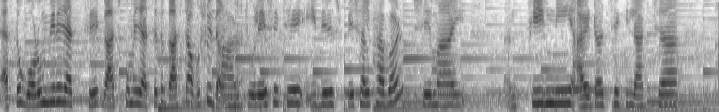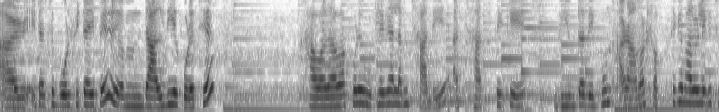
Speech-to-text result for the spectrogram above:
এত গরম বেড়ে যাচ্ছে, গাছ কমে যাচ্ছে, তো গাছটা অবশ্যই দরকার। আর চলে এসেছে ঈদের স্পেশাল খাবার, সেমাই ফিরনি আর এটা হচ্ছে কি লাচ্চা, আর এটা হচ্ছে বরফি টাইপের ডাল দিয়ে করেছে। খাওয়া দাওয়া করে উঠে গেলাম ছাদে, আর ছাদ থেকে ভিউটা দেখুন, আর আমার সব থেকে ভালো লেগেছে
